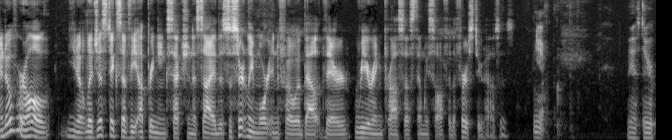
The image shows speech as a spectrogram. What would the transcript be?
And overall, you know, logistics of the upbringing section aside, this is certainly more info about their rearing process than we saw for the first two houses. Yeah. We have their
